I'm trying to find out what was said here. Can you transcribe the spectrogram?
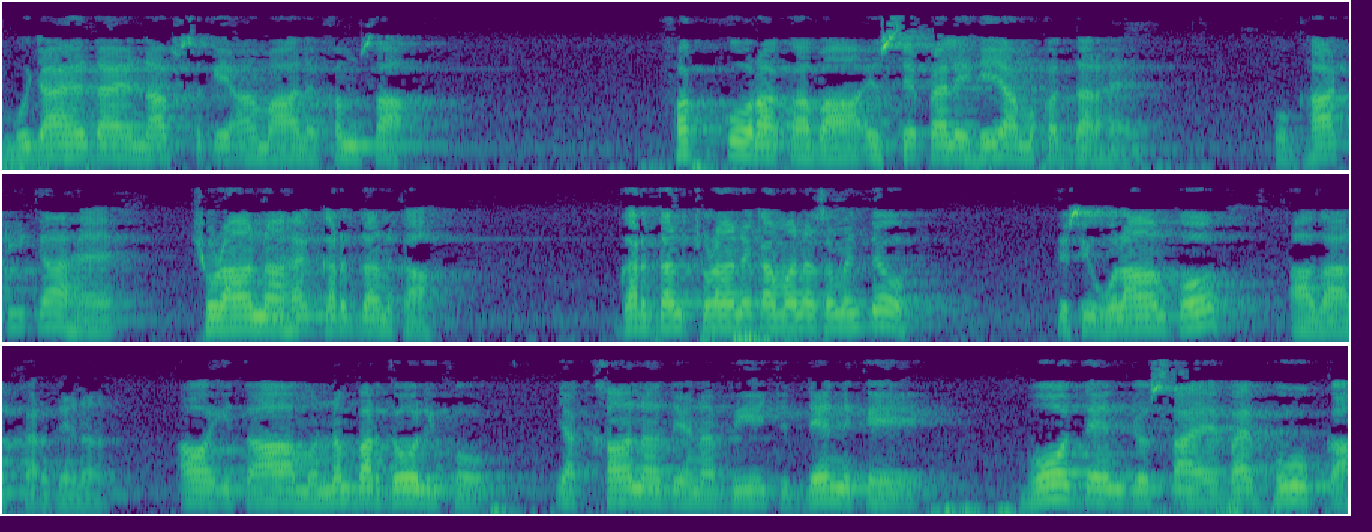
مجاہدہ نفس کے اعمال خمسہ۔ فکو رقبہ اس سے پہلے ہیا مقدر ہے۔ وہ گھاٹی کیا ہے؟ چھڑانا ہے گردن کا۔ گردن چھڑانے کا معنی سمجھتے ہو؟ کسی غلام کو آزاد کر دینا۔ اور اتام نمبر دو لکھو، یا کھانا دینا بیچ دن کے، وہ دن جو صاحب ہے بھوک کا۔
